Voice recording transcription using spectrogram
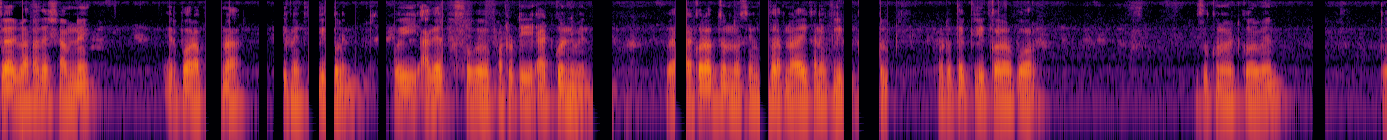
চলে আসবে আপনাদের সামনে। এরপর আপনারা এখানে ক্লিক করবেন। ওই আগের ফটোটি অ্যাড করে নেবেন। তো অ্যাড করার জন্য সিম্পল আপনারা এখানে ক্লিক করবেন ফটোতে ক্লিক করার পর কিছুক্ষণ ওয়েট করবেন। তো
